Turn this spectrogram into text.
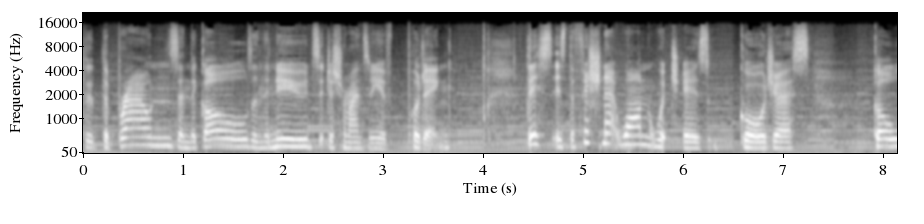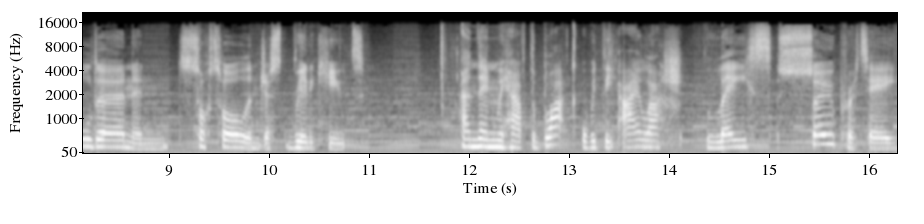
the, the browns and the gold and the nudes, it just reminds me of pudding. This is the fishnet one, which is gorgeous, golden and subtle and just really cute. And then we have the black with the eyelash lace, so pretty,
